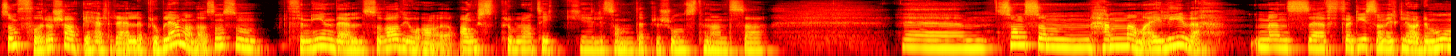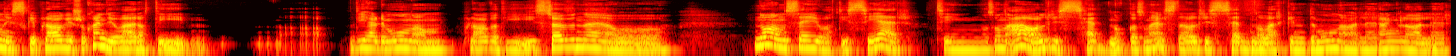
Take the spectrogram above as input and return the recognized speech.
som forårsaker helt reelle problemer. Da. Sånn som for min del så var det jo angstproblematikk, litt sånn depresjonstendenser. Eh, sånn som hemmer meg i livet. Mens eh, for de som virkelig har demoniske plager, så kan det jo være at de de her demonene plager de i søvne, og noen sier jo at de ser ting og sånn. Jeg har aldri sett noe som helst. Jeg har aldri sett noe verken demoner eller engler eller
